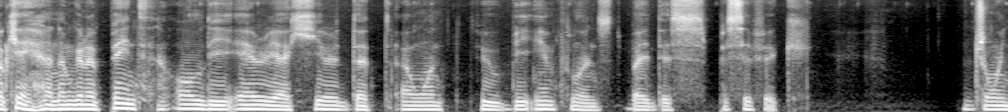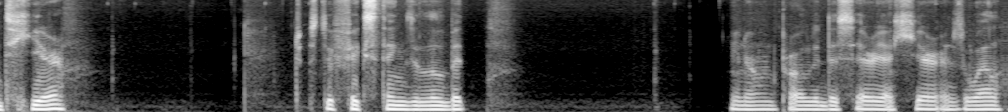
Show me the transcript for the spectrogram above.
Okay, and I'm gonna paint all the area here that I want to be influenced by this specific joint here. Just to fix things a little bit. You know, and probably this area here as well.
